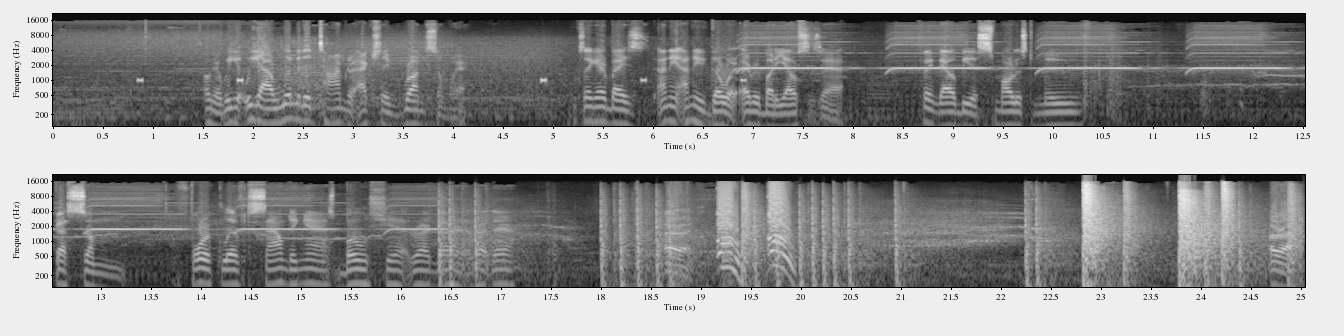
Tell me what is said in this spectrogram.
Okay, we got, we got limited time to actually run somewhere. Looks like everybody's. I need I need to go where everybody else is at. I think that would be the smartest move. Got some forklift sounding ass bullshit right there, right there. All right. Oh, oh. All right.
